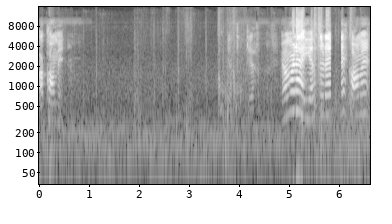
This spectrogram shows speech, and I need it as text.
I'll comment. Yeah, yeah. Remember that yesterday comment?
